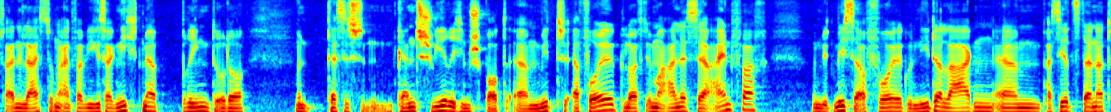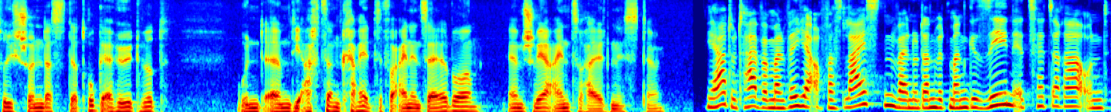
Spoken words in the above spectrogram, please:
seine Leistung einfach, wie gesagt, nicht mehr bringt oder und das ist ganz schwierig im Sport. Äh, mit Erfolg läuft immer alles sehr einfach und mit Misserfolg und Niederlagen ähm, passiert es dann natürlich schon, dass der Druck erhöht wird und ähm, die Achtsamkeit für einen selber ähm, schwer einzuhalten ist. Ja. Ja, total, weil man will ja auch was leisten, weil nur dann wird man gesehen etc. Und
